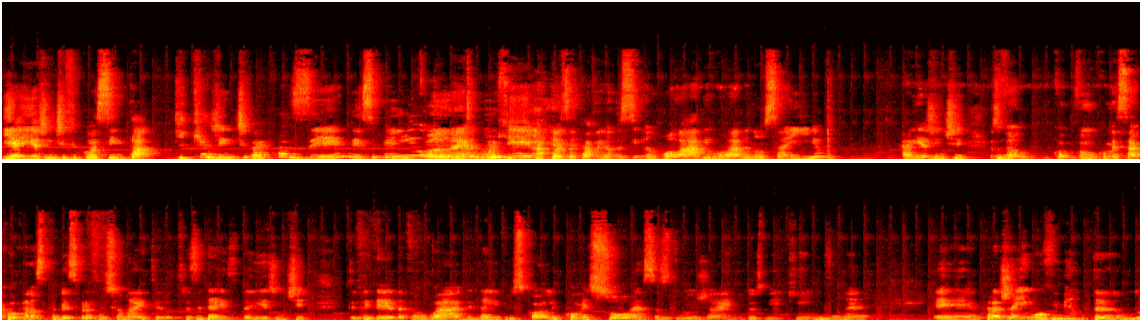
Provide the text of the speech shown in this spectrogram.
E aí a gente ficou assim, tá, o que, que a gente vai fazer nesse período, Enquanto né? Porque a coisa tava assim, enrolada, enrolada, não saía. Aí a gente. Vamos começar a colocar nossa cabeça para funcionar e ter outras ideias. E daí a gente teve a ideia da Vanguarda e da Livre Escola e começou essas duas já em 2015, né? É, para já ir movimentando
